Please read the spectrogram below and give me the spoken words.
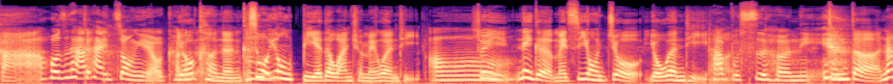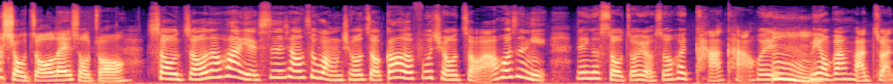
吧？或是它太重也有可能。有可能，可是我用别的完全没问题，哦，所以那个每次用就有问题。哦它不适合你。真的。那手肘嘞？手肘 手肘的话也是像是网球肘、高尔夫球肘啊，或是你那个手肘有时候会卡卡，会嗯没有办法转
